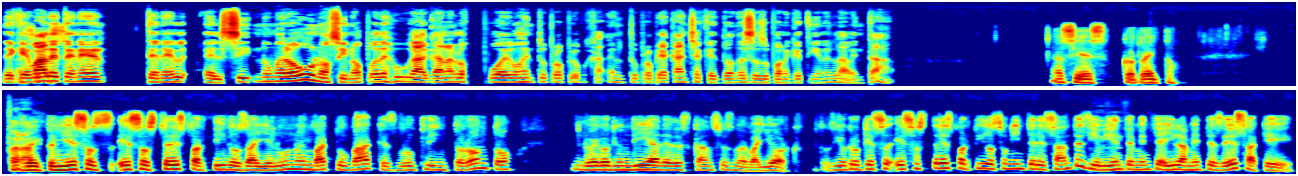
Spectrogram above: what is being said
¿De qué vale tener, tener el sit número uno si no puedes jugar, ganar los juegos en tu, propio, en tu propia cancha, que es donde se supone que tienes la ventaja? Así es, correcto. Correcto, y esos, esos tres partidos hay el uno en back-to-back, que es Brooklyn-Toronto, y luego de un día de descanso es Nueva York. Entonces yo creo que esos tres partidos son interesantes y evidentemente ahí la metes de esa, que,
